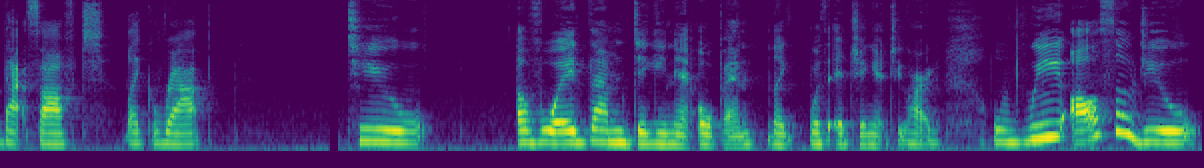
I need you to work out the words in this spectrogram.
that soft like wrap to avoid them digging it open like with itching it too hard. We also do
